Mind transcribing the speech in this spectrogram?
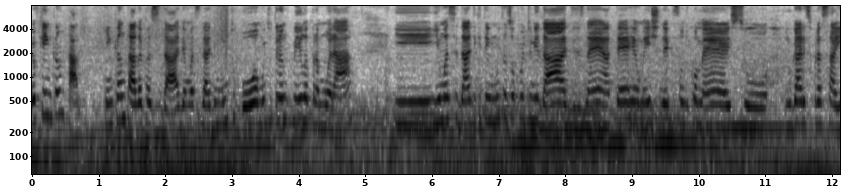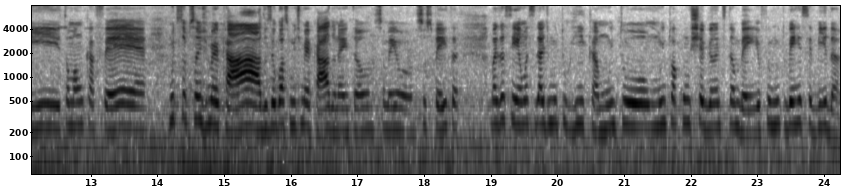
Eu fiquei encantada. Fiquei encantada com a cidade. É uma cidade muito boa, muito tranquila para morar e, e, uma cidade que tem muitas oportunidades, né? Até realmente na questão do comércio, lugares para sair, tomar um café, muitas opções de mercados. Eu gosto muito de mercado, né? Então sou meio suspeita. Mas assim, é uma cidade muito rica, muito muito aconchegante também. Eu fui muito bem recebida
